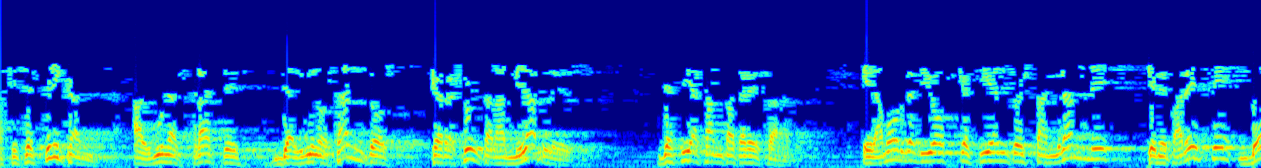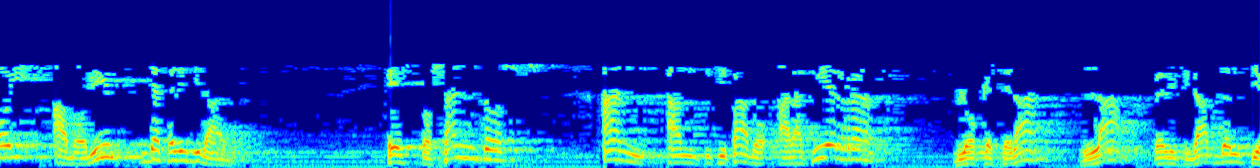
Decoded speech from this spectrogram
Así se explican algunas frases de algunos santos que resultan admirables. Decía Santa Teresa, el amor de Dios que siento es tan grande que me parece voy a morir de felicidad. Estos santos han anticipado a la tierra lo que será la felicidad del cielo.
